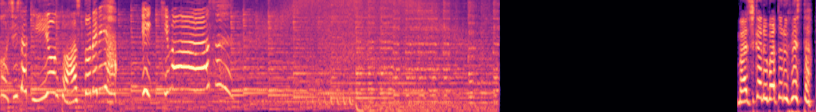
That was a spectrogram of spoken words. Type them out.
星崎イオンとアストレリア行きまーす。マジカルバトルフェスタ。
